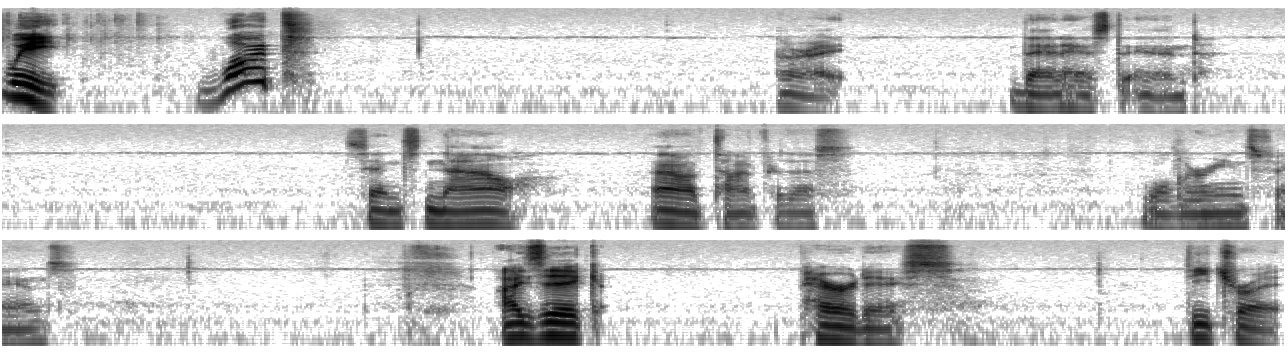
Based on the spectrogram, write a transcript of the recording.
Wait, what? All right, that has to end. Since now. I don't have time for this. Wolverines fans. Isaac Paradise. Detroit.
